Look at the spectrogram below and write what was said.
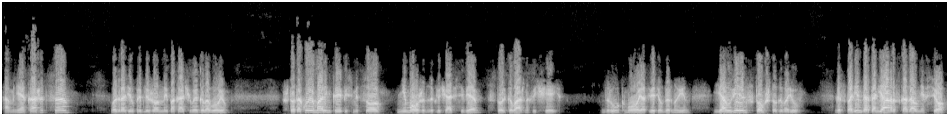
А мне кажется, возразил приближенный, покачивая головою, что такое маленькое письмецо не может заключать в себе столько важных вещей. «Друг мой», — ответил Бернуин, — «я уверен в том, что говорю. Господин Д'Артаньян рассказал мне все».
